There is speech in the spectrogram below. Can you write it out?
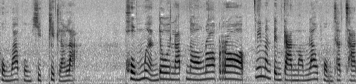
ผมว่าผมคิดผิดแล้วล่ะ ผมเหมือนโดนรับน้องรอกรอบนี่มันเป็นการมอมเหล่าผมชัด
